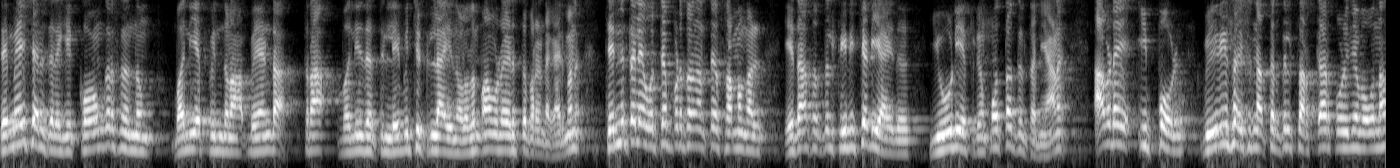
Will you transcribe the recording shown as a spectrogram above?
രമേശ് ചെന്നിത്തലയ്ക്ക് കോൺഗ്രസ് നിന്നും വലിയ പിന്തുണ വേണ്ട അത്ര വലിയ തരത്തിൽ ലഭിച്ചിട്ടില്ല എന്നുള്ളതും അവിടെ എടുത്തു പറയേണ്ട കാര്യമാണ് ചെന്നിത്തലയെ ഒറ്റപ്പെടുത്താൻ നടത്തിയ ശ്രമങ്ങൾ യഥാർത്ഥത്തിൽ തിരിച്ചടിയായത് യു ഡി എഫിനും മൊത്തത്തിൽ തന്നെയാണ്. അവിടെ ഇപ്പോൾ വി ഡി സതീശൻ അത്തരത്തിൽ സർക്കാർ കൊഴിഞ്ഞു പോകുന്ന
